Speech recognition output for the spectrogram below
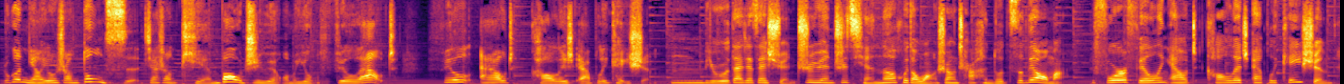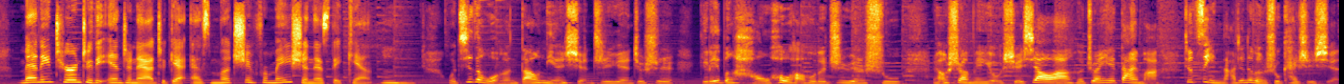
如果你要用上动词加上填报志愿，我们用 fill out。Fill out college application。嗯，比如大家在选志愿之前呢，会到网上查很多资料嘛。Before filling out college application, many turn to the internet to get as much information as they can. 嗯，我记得我们当年选志愿，就是给了一本好厚好厚的志愿书，然后上面有学校啊和专业代码，就自己拿着那本书开始选。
